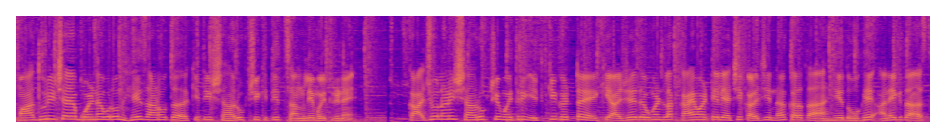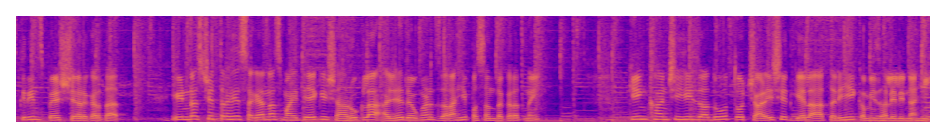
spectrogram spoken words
माधुरीच्या या बोलण्यावरून हे जाणवतं की ती शाहरुखची किती चांगली मैत्रीण आहे. काजोल आणि शाहरुखची मैत्री इतकी घट्ट आहे की अजय देवगणला काय वाटेल याची काळजी न करता हे दोघे अनेकदा स्क्रीन स्पेस शेअर करतात. इंडस्ट्रीत तर हे सगळ्यांनाच माहिती आहे की शाहरुखला अजय देवगण जराही पसंत करत नाही. किंग खानची ही जादू तो चाळीशीत गेला तरीही कमी झालेली नाही.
